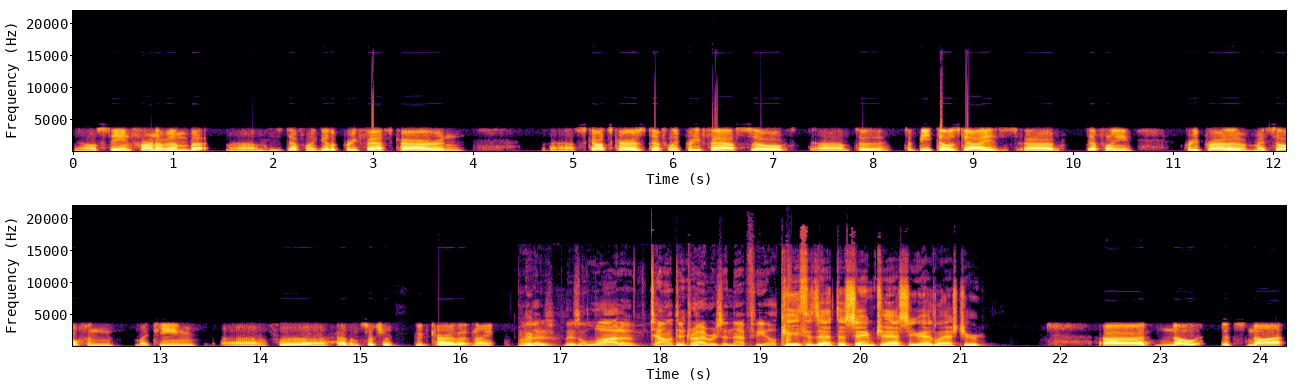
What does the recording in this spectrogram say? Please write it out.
you know stay in front of him. But um, he's definitely got a pretty fast car, and uh, Scott's car is definitely pretty fast. So um, to to beat those guys, uh, definitely pretty proud of myself and my team uh, for uh, having such a good car that night. Well, there's there's a lot of talented drivers in that field. Keith, is that the same chassis you had last year? Uh, no, it's not.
